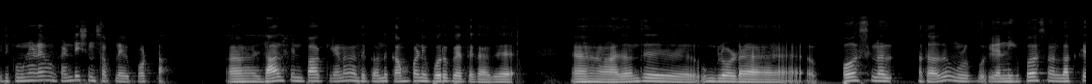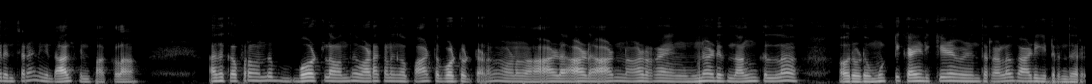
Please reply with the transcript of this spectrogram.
இதுக்கு முன்னாடியே அவன் கண்டிஷன் சப்ளை போட்டான். டால்ஃபின் பார்க்கலன்னா அதுக்கு வந்து கம்பெனி பொறுப்பேற்றுக்காது அது வந்து உங்களோட பர்சனல் அதாவது உங்களுக்கு இன்றைக்கி பர்சனல் லக் இருந்துச்சுன்னா நீங்கள் டால்ஃபின் பார்க்கலாம். அதுக்கப்புறம் வந்து போட்டில் வந்து வடக்கணுங்க பாட்டு போட்டு விட்டானுங்க அவனுங்க ஆடு ஆடு ஆடுன்னு ஆடுறான். எங்கள் முன்னாடி இருந்த அங்கிள்லாம் அவரோட முட்டி கழண்டி கீழே விழுந்துற அளவுக்கு ஆடிக்கிட்டு இருந்தார்.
